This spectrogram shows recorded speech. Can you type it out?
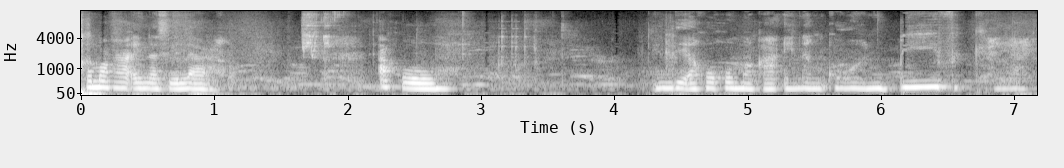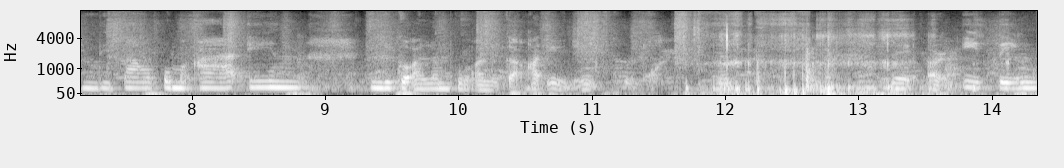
Kumakain na sila. Ako, hindi ako kumakain ng corned beef, hindi pa ako kumakain. Hindi ko alam kung ano kakainin. They are eating.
